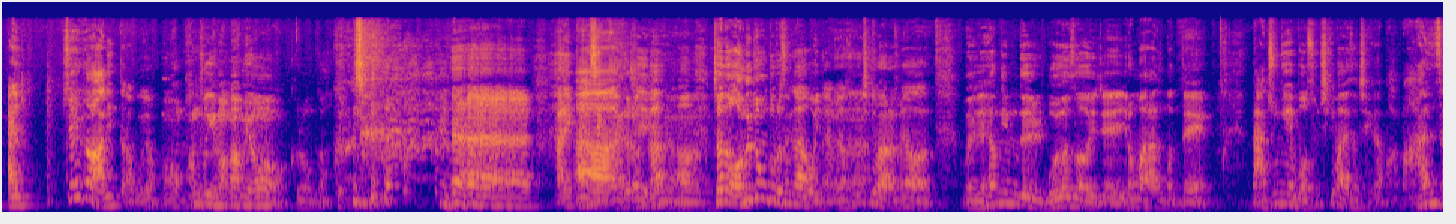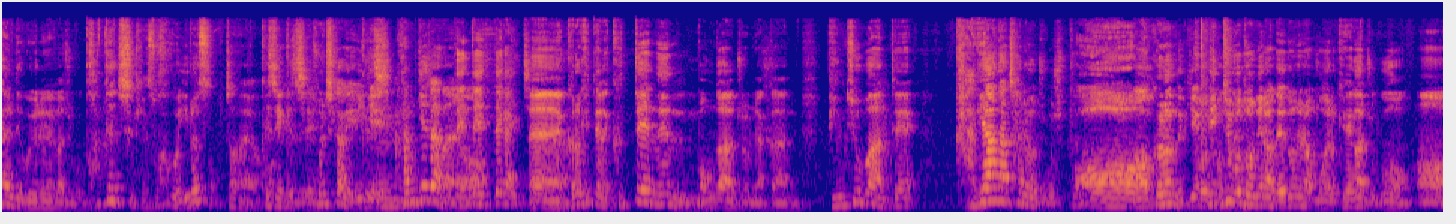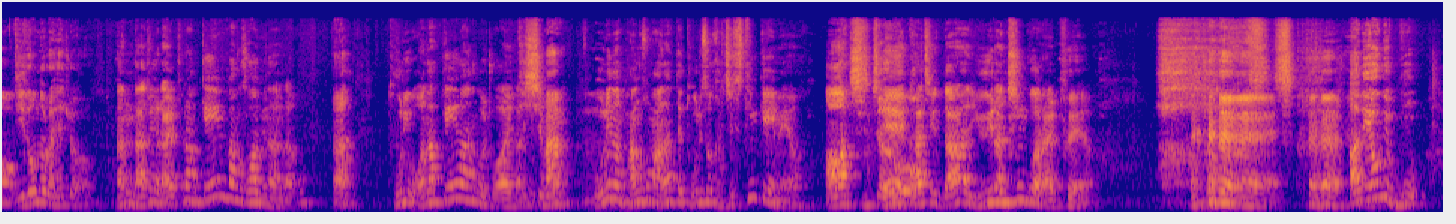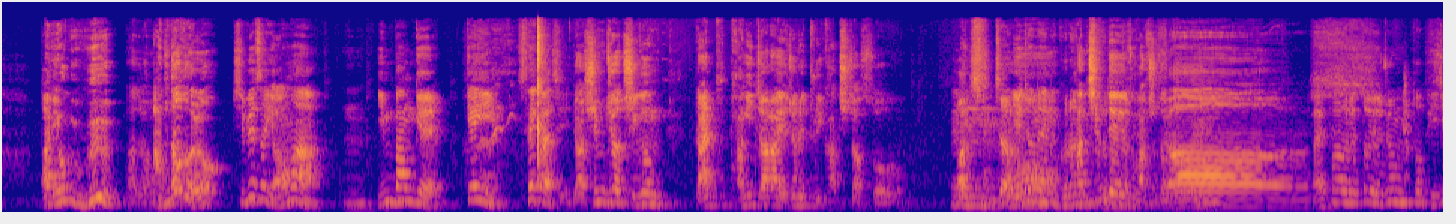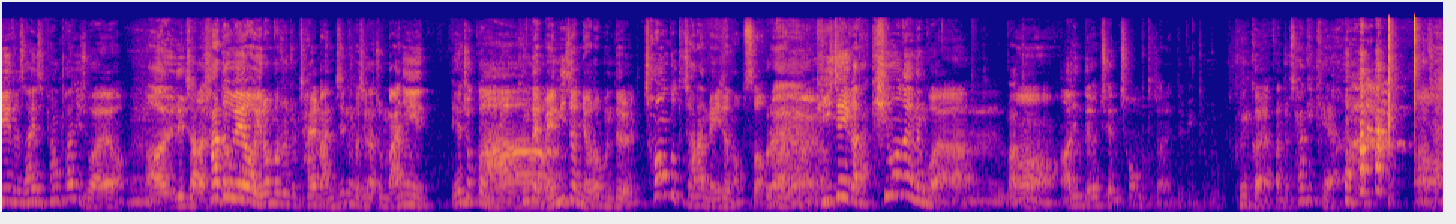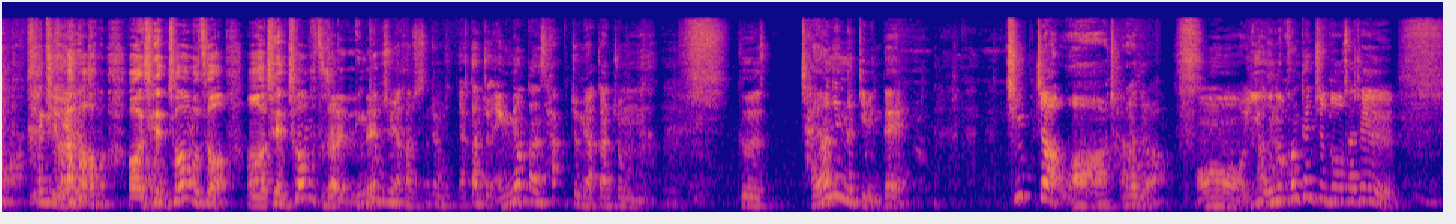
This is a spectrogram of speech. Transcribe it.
쟤가 안 있다고요? 어, 방송이 망하면 그런가? 아니 아. 그런가? 어. 어. 저는 어느 정도로 생각하고 있냐면 어. 솔직히 말하면 뭐 이제 형님들 모여서 이제 이런 말 하는 건데 나중에 뭐 솔직히 말해서 제가 막 40살 되고 이래가지고 컨텐츠 계속하고 이럴 수 없잖아요. 그치 그치. 솔직하게 이게 그치. 한계잖아요. 때, 때, 때가 있지. 예, 그렇기 때문에 그때는 뭔가 좀 약간 빙튜브한테 가게 하나 차려주고 싶은 어, 어, 그런 느낌. 좋네. 돈이랑 내 돈이랑 뭐 이렇게 해가지고 어. 네 돈으로 해줘. 나는 나중에 랄프랑 게임 방송합이나 하려고. 어? 둘이 워낙 게임하는 걸 좋아해가지고. PC방? 음. 우리는 방송 안 할 때 둘이서 같이 스팀 게임해요. 아 진짜로? 예, 같이 나 유일한 친구가 랄프예요. 아니 형님 뭐 아니 형님 왜 맞아. 안 나가요? 집에서 영화, 음. 인방계, 게임 세 가지. 야 심지어 지금 랄프 방 있잖아. 예전에 둘이 같이 잤어. 아, 진짜로? 예전에는 그런 한 침대에서 그런 같이 잤어. 있었죠. 야. 랄프가 그리고 또 요즘 또 BJ들 사이에서 평판이 좋아요. 음. 아일 잘하신다. 하드웨어 이런 거를 좀 잘 만지는 거 제가 좀 많이 해줬거든요. 아. 근데 매니저 여러분들 처음부터 잘하는 매니저는 없어. 그래. BJ가 다 키워내는 거야. 음 맞아. 어. 아닌데요? 쟤는 처음부터 잘했는데. 그러니까 약간 좀 사기캐야. 어, 일 tier. 사기캐야. 어, 쟤는 처음부터 어, 쟤는 처음부터 잘했는데. 빙튜브 좀 약간 좀 약간 좀 액면가 사, 좀 약간 좀 그 자연인 느낌인데 진짜 와 잘하더라. 어, 이 오늘 컨텐츠도 사실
